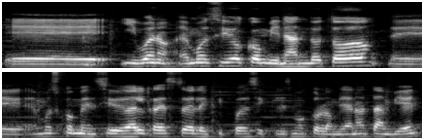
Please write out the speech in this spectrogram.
eh, y bueno, hemos ido combinando todo, eh, hemos convencido al resto del equipo de ciclismo colombiano también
